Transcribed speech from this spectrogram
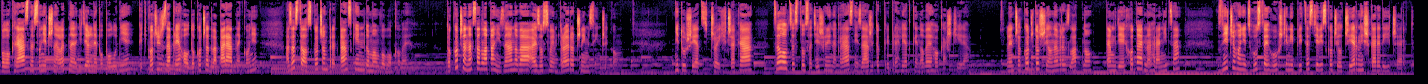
Bolo krásne slnečné letné nedelné popoludnie, keď kočiš zapriahol do koča dva parádne kone a zastal s kočom pred pánským domom vo Vlkove. do koča nasadla pani Zánová aj so svojím trojročným synčekom. Netušiac, čo ich čaká, celou cestou sa tešili na krásny zážitok pri prehliadke nového kaštíra. Len čo koč došiel na vrch Zlatno, tam, kde je chotárna hranica, z ničoho nic hustej húštiny pri ceste vyskočil čierny škaredý čert.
